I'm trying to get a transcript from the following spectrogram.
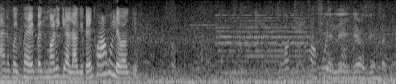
આને કોઈ ભાઈ બંધ મળી ગયા લાગે કઈ? આ હું લેવા ગયા? લે લે.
